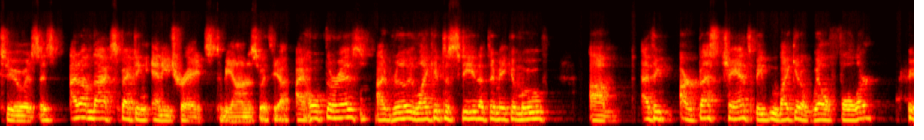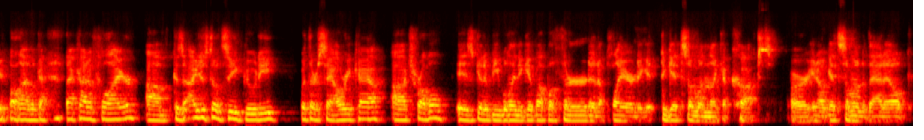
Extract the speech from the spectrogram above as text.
too. Is is I'm not expecting any trades to be honest with you. I hope there is. I'd really like it to see that they make a move. Um, I think our best chance maybe we might get a Will Fuller, you know, I look at that kind of flyer. Um, because I just don't see Gutey with their salary cap uh, trouble is going to be willing to give up a third and a player to get to get someone like a Cooks or you know get someone of that ilk.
